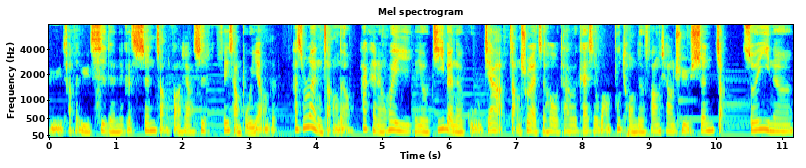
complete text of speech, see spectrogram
鱼，它的鱼刺的那个生长方向是非常不一样的。它是乱长的，它可能会有基本的骨架长出来之后，它会开始往不同的方向去生长。所以呢，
